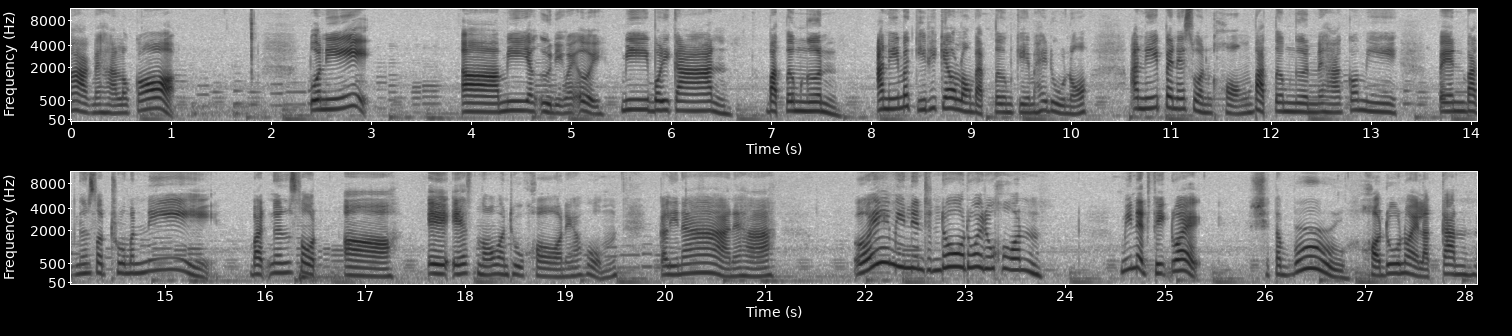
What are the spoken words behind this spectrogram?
มากๆนะคะ แล้วก็ ตัวนี้มีอย่างอื่นอีกไหมเอ่ย มีบริการบัตรเติมเงิน อันนี้เมื่อกี้พี่แก้วลองแบบเติมเกมให้ดูเนาะ อันนี้เป็นในส่วนของบัตรเติมเงินนะคะ ก็มีเป็นบัตรเงินสด True Money บัตรเงินสดเอ่อ AS เนาะวันทูคอนะครับผมกาลิน่านะคะ เอ้ย มี Nintendo ด้วยทุกคน มี Netflix ด้วยเชตาบูขอดูหน่อยละกัน ไห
